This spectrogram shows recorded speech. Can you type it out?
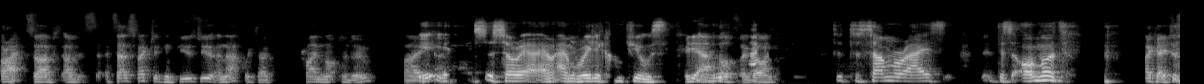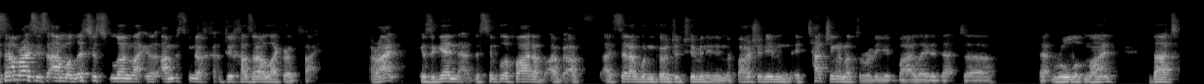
all right. So I've, I've satisfactorily confused you enough, which I try not to do. Yeah, sorry, I'm, I'm really confused. Yeah, also go on. To, to summarize this almost. okay, to summarize this Amud, let's just learn like I'm just going to do Chazar like Reb Chai. All right, because again, the simplified, I've, I've, I've, i said I wouldn't go into too many in the Farshim, even touching on it already violated that uh, that rule of mine. But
